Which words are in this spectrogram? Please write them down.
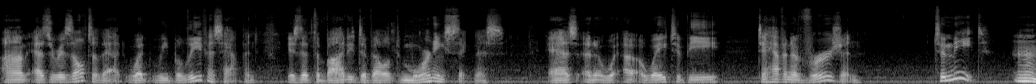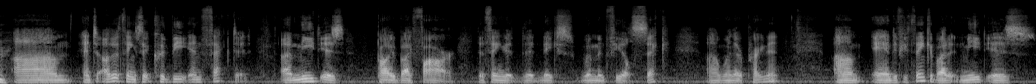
um, as a result of that, what we believe has happened is that the body developed morning sickness as an, a, a way to be to have an aversion to meat mm. um, and to other things that could be infected. Uh, meat is probably by far the thing that, that makes women feel sick uh, when they're pregnant. Um, and if you think about it, meat is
